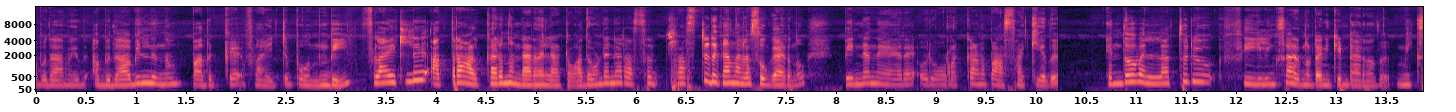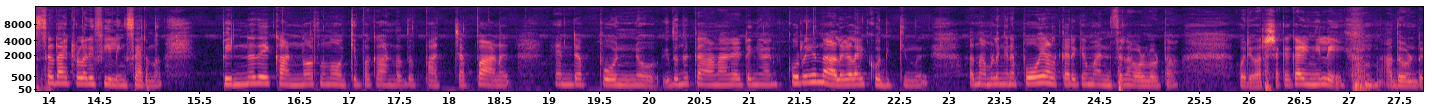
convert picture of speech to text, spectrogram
അബുദാബി അബുദാബിയിൽ നിന്നും പതുക്കെ ഫ്ലൈറ്റ് പൊന്തി. ഫ്ലൈറ്റിൽ അത്ര ആൾക്കാരൊന്നും ഉണ്ടായിരുന്നില്ല കേട്ടോ. അതുകൊണ്ട് തന്നെ റെസ്റ്റ് റെസ്റ്റ് എടുക്കാൻ നല്ല സുഖമായിരുന്നു. പിന്നെ നേരെ ഒരു ഉറക്കമാണ് പാസ്സാക്കിയത്. എന്തോ വല്ലാത്തൊരു ഫീലിങ്സ് ആയിരുന്നു കേട്ടോ എനിക്കുണ്ടായിരുന്നത്. മിക്സഡ് ആയിട്ടുള്ളൊരു ഫീലിങ്സ് ആയിരുന്നു. പിന്നെ ദേ കണ്ണൂർന്ന് നോക്കിയപ്പോൾ കാണുന്നത് പച്ചപ്പാണ്. എന്റെ പൊന്നോ ഇതൊന്ന് കാണാനായിട്ട് ഞാൻ കുറേ നാളുകളായി കൊതിക്കുന്നു. അത് നമ്മളിങ്ങനെ പോയ ആൾക്കാർക്ക് മനസ്സിലാവുള്ളൂ കേട്ടോ ഒരു വർഷമൊക്കെ കഴിഞ്ഞില്ലേ? അതുകൊണ്ട്.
